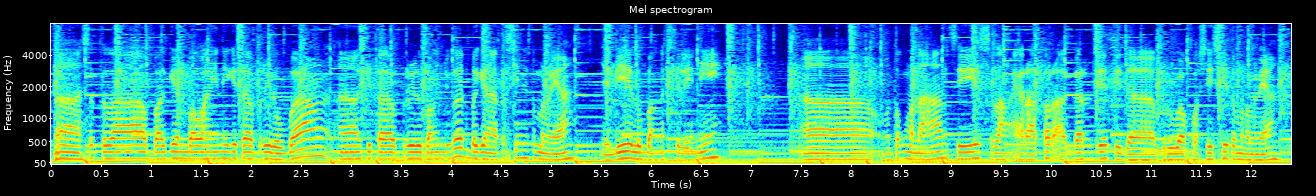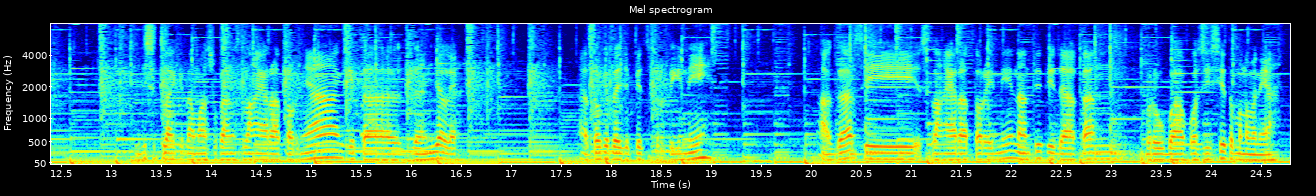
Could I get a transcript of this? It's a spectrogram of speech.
Nah setelah bagian bawah ini kita beri lubang uh, kita beri lubang juga di bagian atas ini teman ya. Jadi lubang kecil ini uh, untuk menahan si selang aerator agar dia tidak berubah posisi teman-teman ya. Jadi setelah kita masukkan selang aeratornya kita ganjal ya. Atau kita jepit seperti ini agar si selang aerator ini nanti tidak akan berubah posisi teman-teman ya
